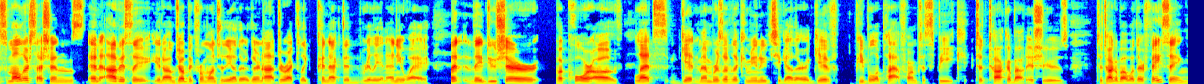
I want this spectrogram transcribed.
smaller sessions, and obviously, you know, I'm jumping from one to the other, they're not directly connected really in any way, but they do share a core of let's get members of the community together, give people a platform to speak, to talk about issues, to talk about what they're facing,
